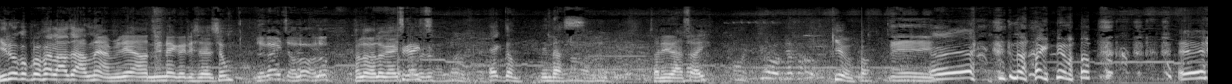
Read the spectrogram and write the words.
हिरोको प्रोफाइल आज हाल्ने हामीले निर्णय गरिसकेका छौँ। Hello hello hello hello guys guys एकदम बिन्दास। चलिरहेछ है। के हो? ए। नराख्ने भयो ए।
